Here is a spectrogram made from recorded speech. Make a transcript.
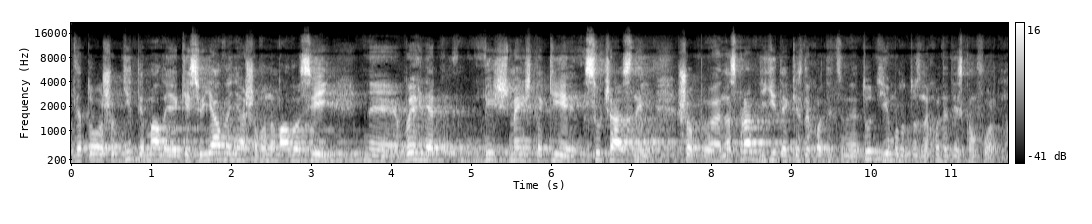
для того, щоб діти мали якесь уявлення, щоб воно мало свій вигляд більш-менш такий сучасний, щоб е, насправді діти, які знаходяться тут, їм було тут знаходитись комфортно.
